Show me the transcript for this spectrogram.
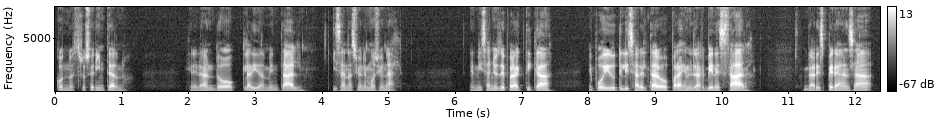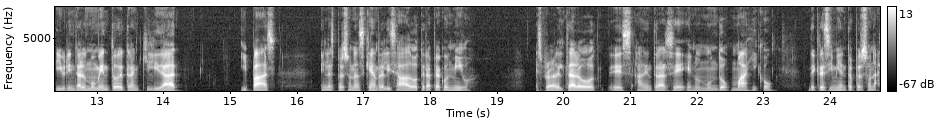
con nuestro ser interno generando claridad mental y sanación emocional. En mis años de práctica he podido utilizar el tarot para generar bienestar, dar esperanza y brindar un momento de tranquilidad y paz en las personas que han realizado terapia conmigo. Explorar el tarot es adentrarse en un mundo mágico de crecimiento personal.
